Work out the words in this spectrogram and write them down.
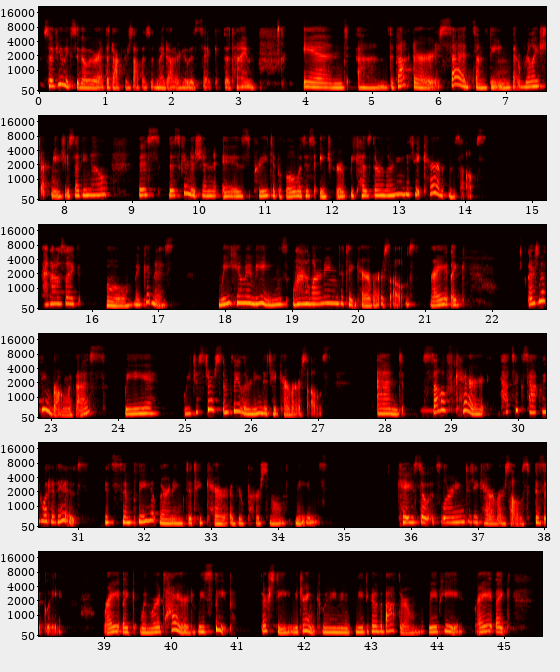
So, a few weeks ago, we were at the doctor's office with my daughter who was sick at the time. And um, the doctor said something that really struck me. She said, "You know, this this condition is pretty typical with this age group because they're learning to take care of themselves." And I was like, "Oh my goodness, we human beings we're learning to take care of ourselves, right? Like, there's nothing wrong with us. We we just are simply learning to take care of ourselves, and self care. That's exactly what it is." It's simply learning to take care of your personal needs. Okay, so it's learning to take care of ourselves physically, right? Like when we're tired, we sleep, thirsty, we drink. When you need to go to the bathroom, we pee, right? Like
